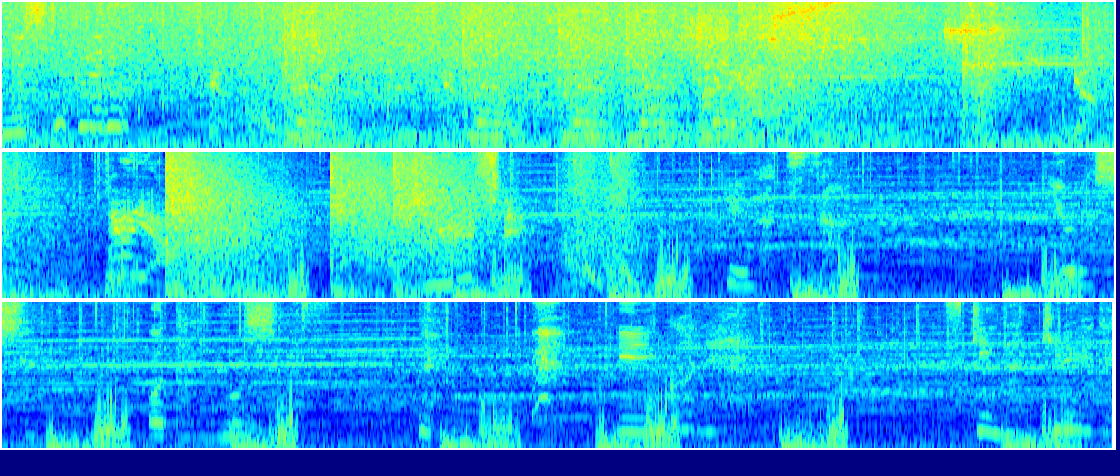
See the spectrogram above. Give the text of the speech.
にしてくれる。平八さんよろしいおたら申します。いい子ね。月が綺麗で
